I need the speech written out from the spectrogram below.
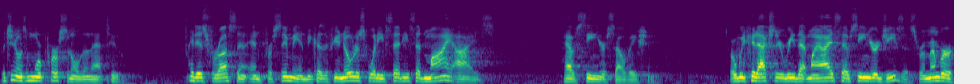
But you know, it's more personal than that, too. It is for us and, and for Simeon, because if you notice what he said, he said, My eyes have seen your salvation. Or we could actually read that, My eyes have seen your Jesus. Remember,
